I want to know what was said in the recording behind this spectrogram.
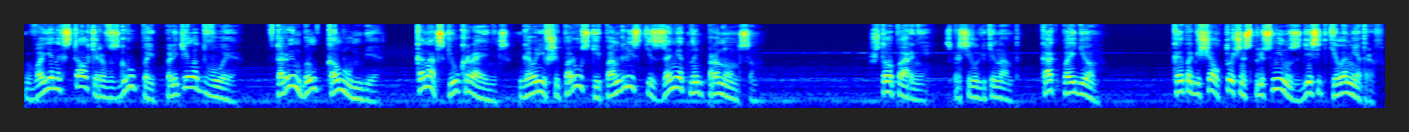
Военных сталкеров с группой полетело двое. Вторым был Колумбия, канадский украинец, говоривший по-русски и по-английски с заметным прононсом. «Что, парни?» – спросил лейтенант. «Как пойдем?» Кэп обещал точность плюс-минус 10 километров.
